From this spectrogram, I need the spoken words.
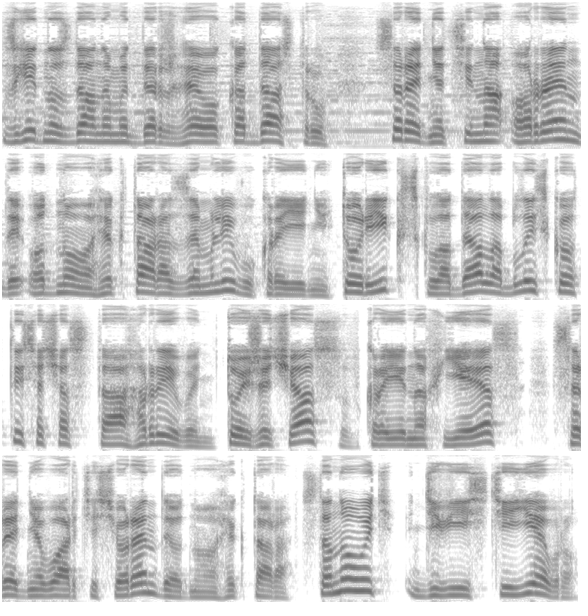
Згідно з даними Держгеокадастру, середня ціна оренди одного гектара землі в Україні торік складала близько 1100 гривень. В той же час в країнах ЄС середня вартість оренди одного гектара становить 200 євро.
